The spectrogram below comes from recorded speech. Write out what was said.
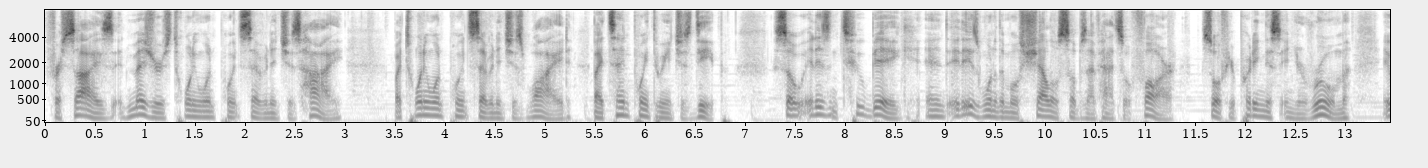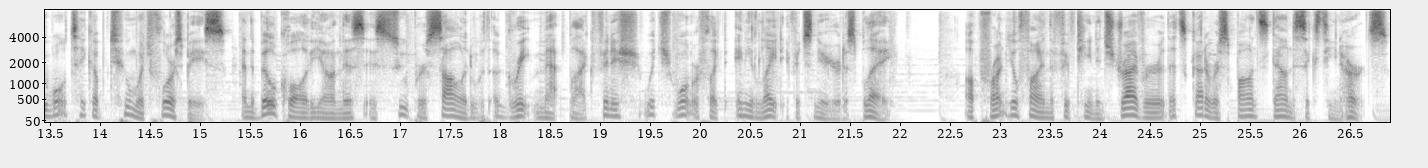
For size, it measures 21.7 inches high by 21.7 inches wide by 10.3 inches deep. So it isn't too big, and it is one of the most shallow subs I've had so far, so if you're putting this in your room, it won't take up too much floor space. And the build quality on this is super solid with a great matte black finish, which won't reflect any light if it's near your display. Up front you'll find the 15 inch driver that's got a response down to 16 Hz.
